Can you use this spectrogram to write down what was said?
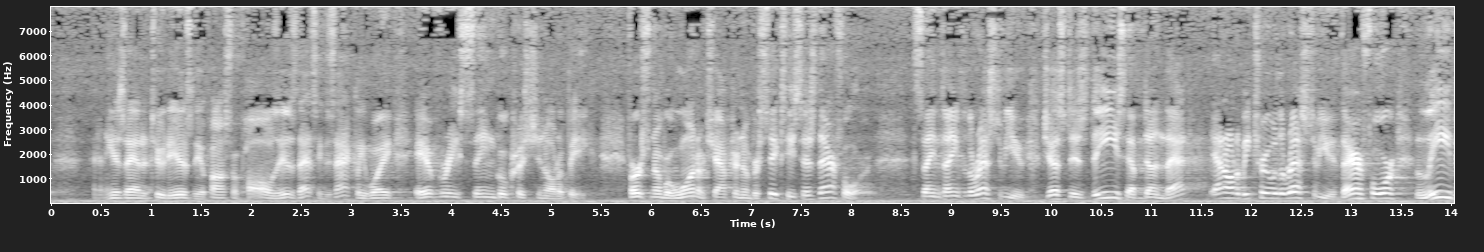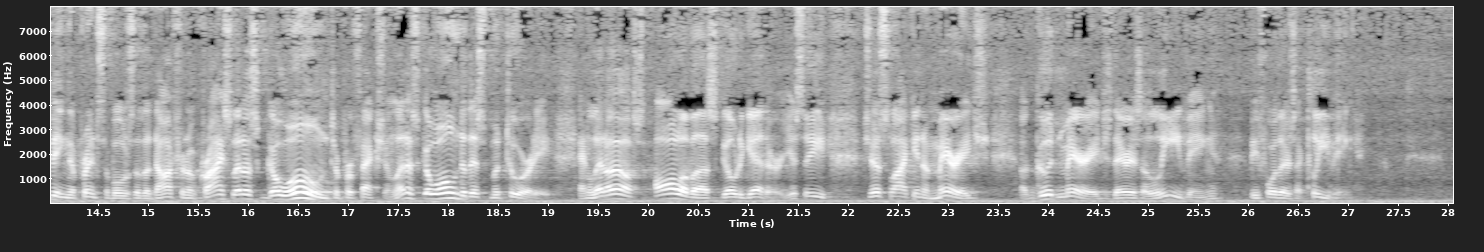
And his attitude is, the Apostle Paul's is, that's exactly the way every single Christian ought to be. Verse number one of chapter number six, he says, Therefore, same thing for the rest of you. Just as these have done that, that ought to be true with the rest of you. Therefore, leaving the principles of the doctrine of Christ, let us go on to perfection. Let us go on to this maturity. And let us, all of us, go together. You see, just like in a marriage, a good marriage, there is a leaving before there's a cleaving.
